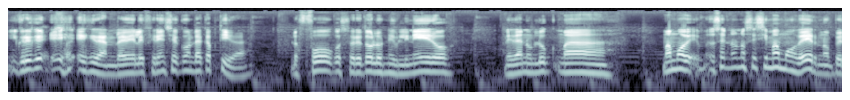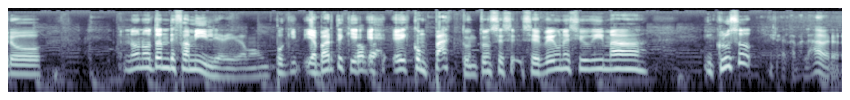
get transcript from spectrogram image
Y creo que es, grande la diferencia con la captiva. Los focos, sobre todo los neblineros, le dan un look más, más moderno. no, sé si más moderno, pero no, no tan de familia, digamos. Un poquito, y aparte que es, compacto, entonces se, ve un SUV más... Incluso, mira la palabra,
